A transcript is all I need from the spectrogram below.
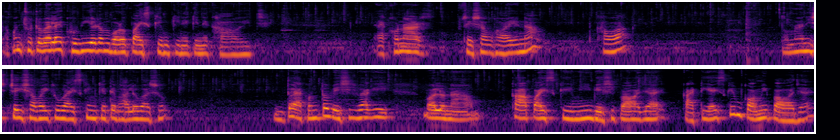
তখন ছোটোবেলায় খুবই এরম বরফ আইসক্রিম কিনে কিনে খাওয়া হয়েছে। এখন আর সেসব হয় না খাওয়া। তোমরা নিশ্চয়ই সবাই খুব আইসক্রিম খেতে ভালোবাসো। কিন্তু এখন তো বেশিরভাগই বলো না কাপ আইসক্রিমই বেশি পাওয়া যায়, কাটি আইসক্রিম কমই পাওয়া যায়।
